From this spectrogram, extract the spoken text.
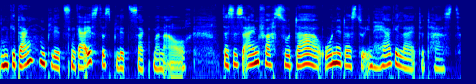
ein Gedankenblitz, ein Geistesblitz, sagt man auch. Das ist einfach so da, ohne dass du ihn hergeleitet hast.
